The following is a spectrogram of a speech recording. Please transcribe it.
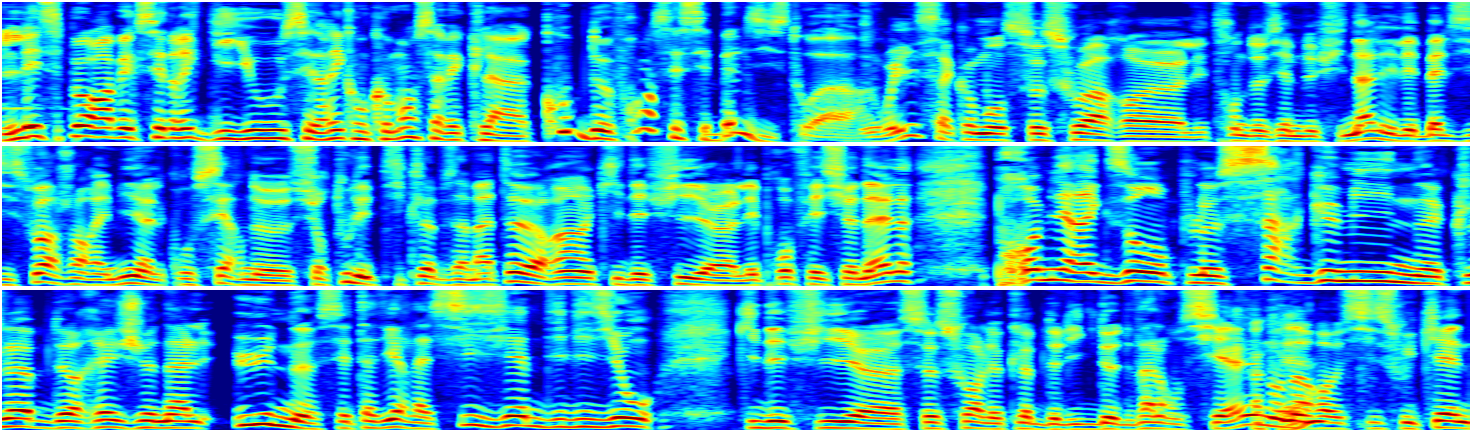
Les sports avec Cédric Guillou. Cédric, on commence avec la Coupe de France et ses belles histoires. Oui, ça commence ce soir, euh, les 32e de finale. Et les belles histoires, Jean-Rémy, elles concernent surtout les petits clubs amateurs hein, qui défient euh, les professionnels. Premier exemple, Sarreguemines, club de Régional 1, c'est-à-dire la sixième division qui défie euh, ce soir le club de Ligue 2 de Valenciennes. On en aura aussi ce week-end,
